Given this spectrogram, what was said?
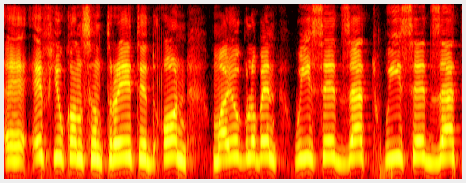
uh, if you concentrated on myoglobin we said that we said that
